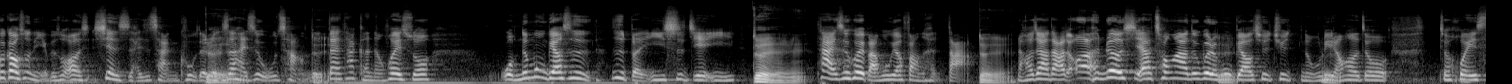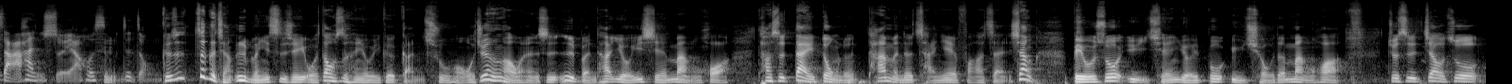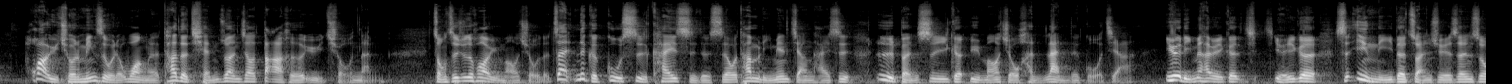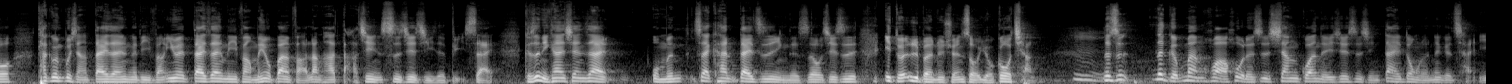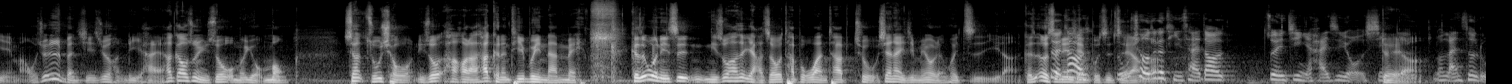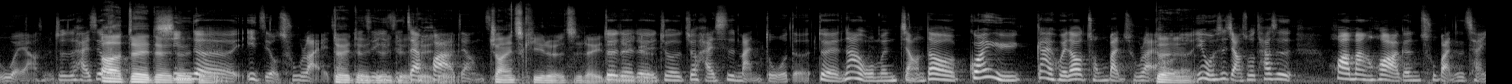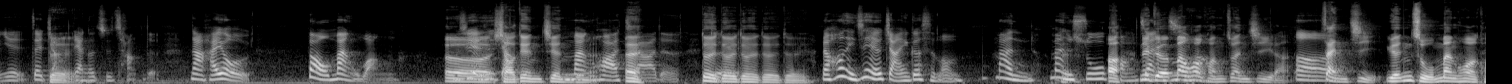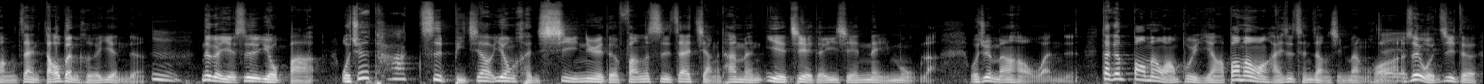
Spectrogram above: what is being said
会告诉你，比如说哦，现实还是残酷的，人生还是无常的。但他可能会说，我们的目标是日本一，世界一。对，他还是会把目标放的很大。对，然后这样大家就哇，很热血啊，冲啊，就为了目标去去努力，然后就就挥洒汗水啊，或什么这种。可是这个讲日本一，世界一，我倒是很有一个感触哈。我觉得很好玩的是，日本它有一些漫画，它是带动了他们的产业发展。像比如说以前有一部羽球的漫画，就是叫做。画羽球的名字我都忘了，他的前传叫《大和羽球男》，总之就是画羽毛球的。在那个故事开始的时候，他们里面讲的还是日本是一个羽毛球很烂的国家，因为里面还有一个有一个是印尼的转学生说，他根本不想待在那个地方，因为待在那个地方没有办法让他打进世界级的比赛。可是你看现在我们在看戴资颖的时候，其实一堆日本的选手有够强。嗯，那是那个漫画或者是相关的一些事情带动了那个产业嘛？我觉得日本其实就很厉害，他告诉你说我们有梦，像足球，你说好好了，他可能踢不赢南美，可是问题是你说他是亚洲 top one top two，现在已经没有人会质疑了。可是二十年前不是这样。足球这个题材到。最近也还是有新的，什么蓝色芦苇啊，什么就是还是有新的，一直有出来，对对，一直一直在画这样子。Giants Killer 之类的，对对对，就就还是蛮多的。对，那我们讲到关于盖回到重版出来好了，因为我是讲说它是画漫画跟出版这个产业在讲两个职场的。那还有爆漫王，呃，小畑健漫画家的，对对对对对。然后你之前有讲一个什么？漫漫书狂、啊、那个漫画狂传记啦，战、呃、记原主漫画狂战岛本和彦的，嗯，那个也是有把，我觉得他是比较用很戏谑的方式在讲他们业界的一些内幕啦，我觉得蛮好玩的。但跟暴漫王不一样，暴漫王还是成长型漫画，所以我记得。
